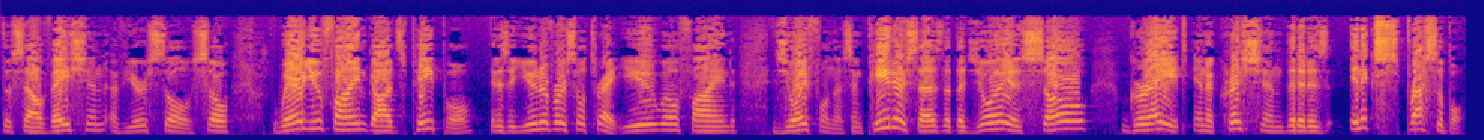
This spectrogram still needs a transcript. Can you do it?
the salvation of your soul. So, where you find God's people, it is a universal trait. You will find joyfulness. And Peter says that the joy is so great in a Christian that it is inexpressible.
